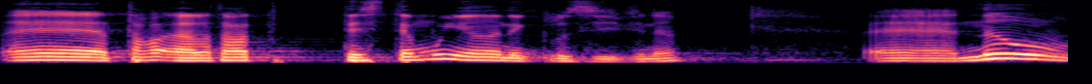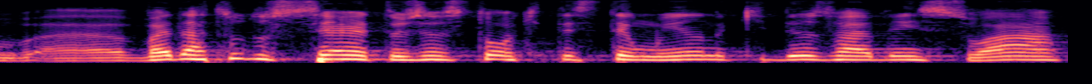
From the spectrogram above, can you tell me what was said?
é, ela estava testemunhando, inclusive, né? É, não, ah, vai dar tudo certo, eu já estou aqui testemunhando que Deus vai abençoar.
